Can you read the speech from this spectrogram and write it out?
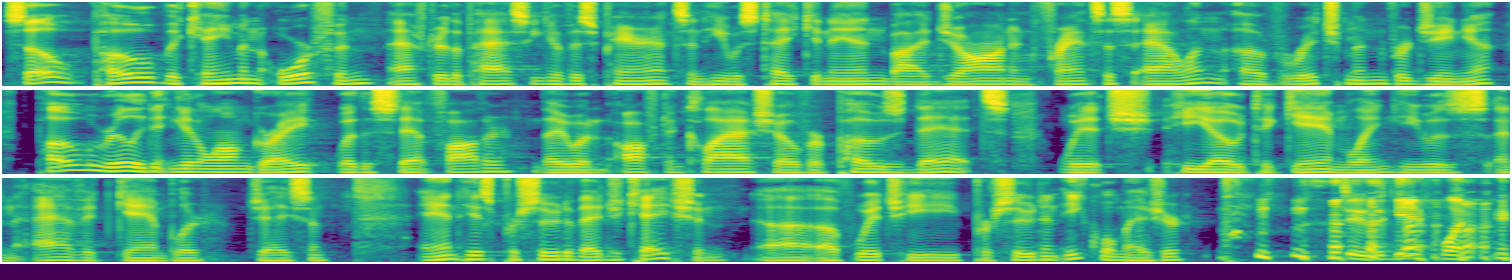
So Poe became an orphan after the passing of his parents, and he was taken in by John and Frances Allan of Richmond, Virginia. Poe really didn't get along great with his stepfather. They would often clash over Poe's debts, which he owed to gambling. He was an avid gambler, Jason, and his pursuit of education, uh, of which he pursued an equal measure to the gambling.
